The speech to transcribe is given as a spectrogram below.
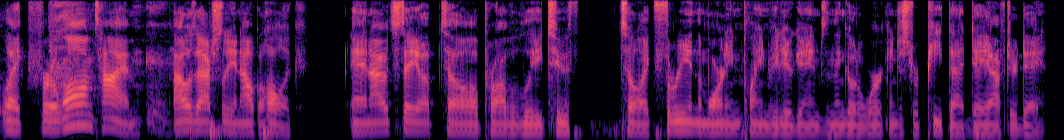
like, for a long time, I was actually an alcoholic, and I would stay up till probably two, till like three in the morning playing video games, and then go to work and just repeat that day after day.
